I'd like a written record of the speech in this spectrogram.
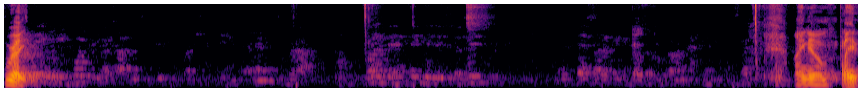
Right. I know. I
